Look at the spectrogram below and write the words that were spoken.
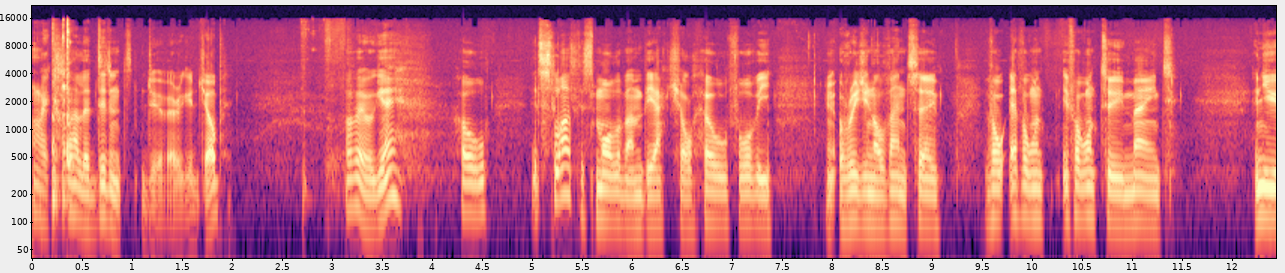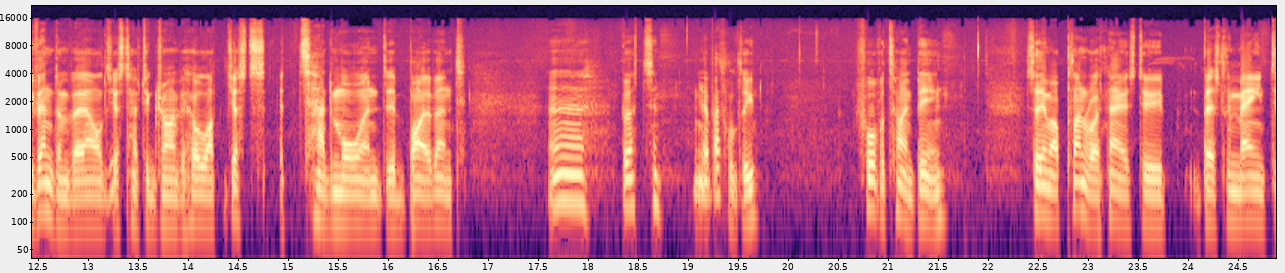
My clearly didn't do a very good job. Well, there we go. Hole it's slightly smaller than the actual hole for the original vent, so if I ever want, if I want to mount a new vent on there, I'll just have to grind the hole up just a tad more and uh, buy a vent. Uh, but uh, yeah, that'll do for the time being. So my plan right now is to basically mount,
